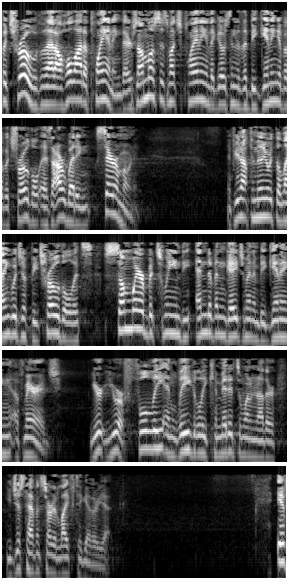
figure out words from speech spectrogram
betrothed without a whole lot of planning. There's almost as much planning that goes into the beginning of a betrothal as our wedding ceremony. If you're not familiar with the language of betrothal, it's somewhere between the end of engagement and beginning of marriage. You're, you are fully and legally committed to one another. You just haven't started life together yet. If,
